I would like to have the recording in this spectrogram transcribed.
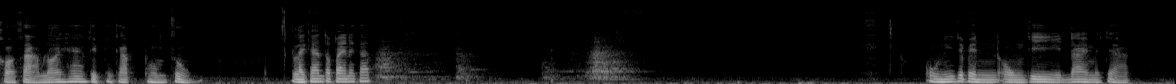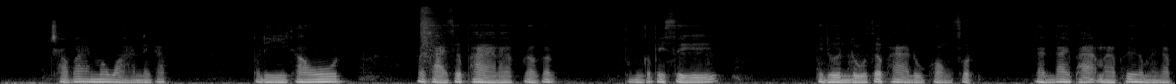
ขอสามร้อยห้าสิบนะครับ ผมส่ง รายการต่อไปนะครับ องค์นี้จะเป็นองค์ที่ได้มาจาก ชาวบ้านเมื่อวานนะครับพอดีเขามาขายเสื้อผ้านะครับ เราก็ผมก็ไปซื้อ ไปเดินดูเสื้อผ้าดูของสดดันได้พระมาเพิ่มนะครับ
